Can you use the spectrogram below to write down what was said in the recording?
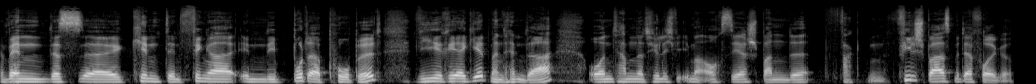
wenn das äh, Kind den Finger in die Butter popelt? Wie reagiert man denn da? Und haben natürlich wie immer auch sehr spannende Fakten. Viel Spaß mit der Folge.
